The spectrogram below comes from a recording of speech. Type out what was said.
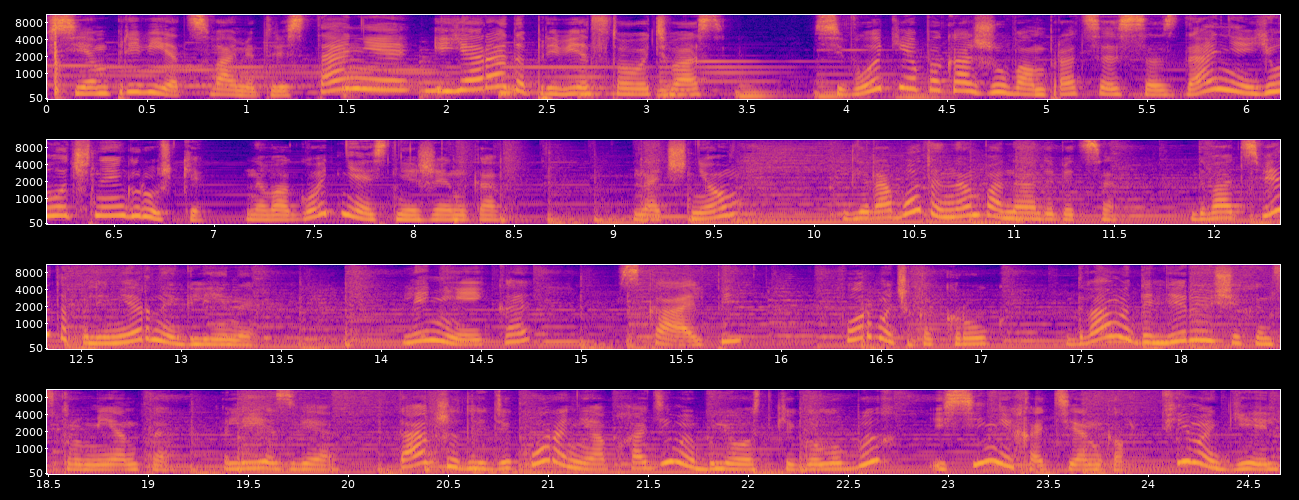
Всем привет, с вами Тристания, и я рада приветствовать вас. Сегодня я покажу вам процесс создания елочной игрушки «Новогодняя снежинка». Начнем. Для работы нам понадобится два цвета полимерной глины, линейка, скальпель, формочка круг, два моделирующих инструмента, лезвие. Также для декора необходимы блестки голубых и синих оттенков, фимогель.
